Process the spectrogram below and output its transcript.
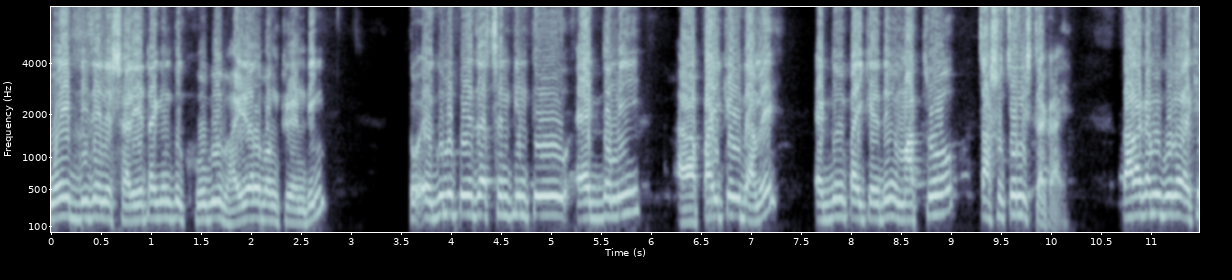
ওয়েব ডিজাইনের শাড়ি, এটা কিন্তু খুবই ভাইরাল এবং ট্রেন্ডিং তো এগুলো পেয়ে যাচ্ছেন কিন্তু একদমই পাইকারি দামে, একদমই পাইকারি দামে মাত্র চারশো চল্লিশ টাকায়। তার আগে আমি বলে রাখি,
